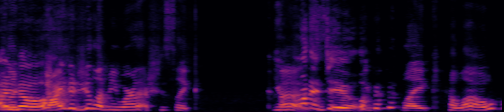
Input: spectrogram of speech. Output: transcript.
I Like, know. Why did you let me wear that? She's like, you wanted to. you- like, hello.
